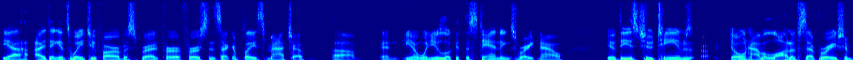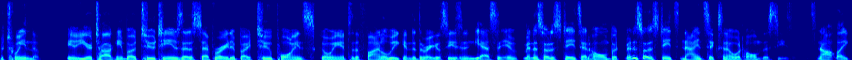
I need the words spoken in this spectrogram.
Yeah. I think it's way too far of a spread for a first and second place matchup. Um, and, you know, when you look at the standings right now, you know, these two teams uh, don't have a lot of separation between them you know, you're talking about two teams that are separated by two points going into the final weekend of the regular season. And yes, Minnesota State's at home, but Minnesota State's nine six and zero oh at home this season. It's not like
